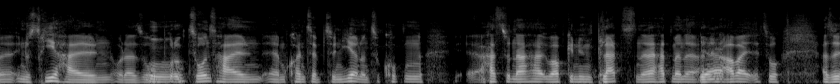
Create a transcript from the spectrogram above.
Industriehallen oder so, Produktionshallen ähm, konzeptionieren und zu gucken, äh, hast du nachher überhaupt genügend Platz, ne? Hat man äh, an Ja. den Arbeit so, also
